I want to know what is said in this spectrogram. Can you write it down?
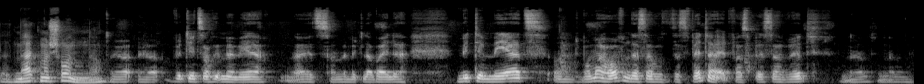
das merkt man schon. Ne? Ja, ja, wird jetzt auch immer mehr. Na, jetzt haben wir mittlerweile Mitte März und wollen wir hoffen, dass auch das Wetter etwas besser wird. Na, dann,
